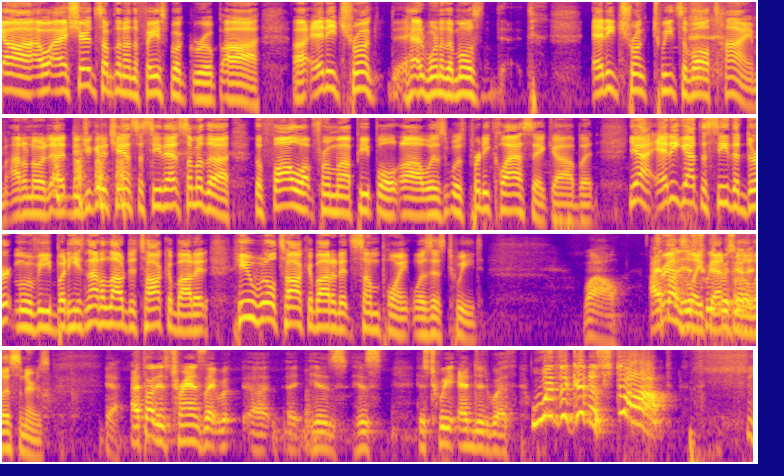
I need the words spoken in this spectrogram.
Hey, uh, I, I shared something on the Facebook group. Uh, uh, Eddie Trunk had one of the most Eddie Trunk tweets of all time. I don't know. uh, Did you get a chance to see that? Some of the the follow up from uh, people uh, was was pretty classic. Uh, but yeah, Eddie got to see the Dirt movie, but he's not allowed to talk about it. He will talk about it at some point. Was his tweet? Wow. I thought his Translate tweet that was for the gonna- listeners. Yeah, I thought his translate uh, his his his tweet ended with "When's it gonna stop?"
